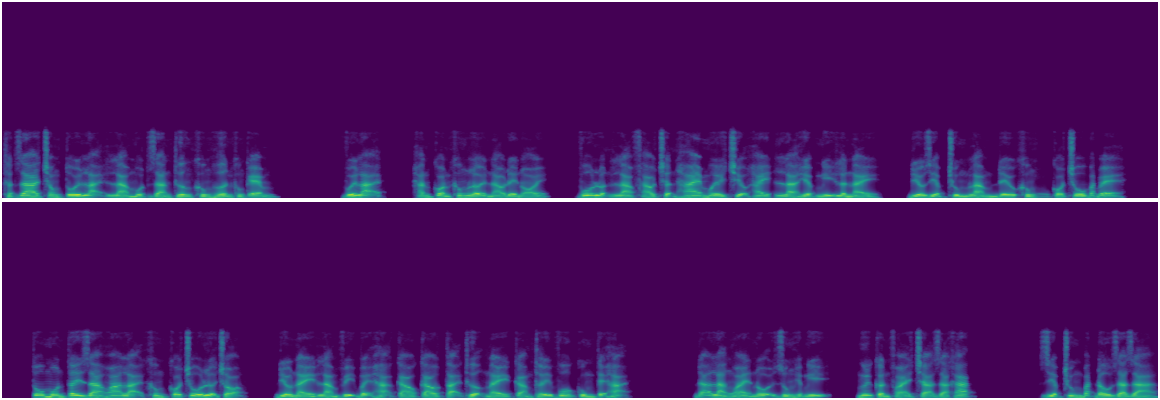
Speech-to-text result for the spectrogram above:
thật ra trong tối lại là một gian thương không hơn không kém. Với lại, hắn còn không lời nào để nói, vô luận là pháo trận 20 triệu hay là hiệp nghị lần này, điều Diệp Trùng làm đều không có chỗ bắt bẻ. Tô môn Tây Gia Hoa lại không có chỗ lựa chọn, điều này làm vị bệ hạ cao cao tại thượng này cảm thấy vô cùng tệ hại. Đã là ngoài nội dung hiệp nghị, ngươi cần phải trả giá khác. Diệp Trung bắt đầu ra giá,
